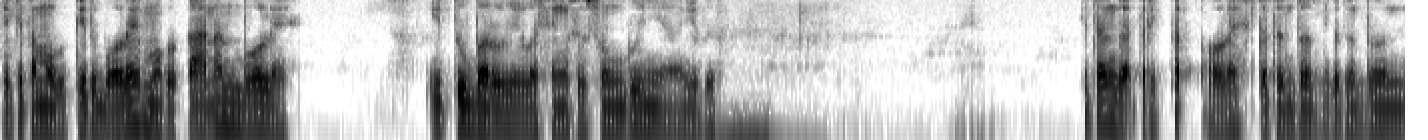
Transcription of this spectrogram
ya kita mau ke kiri boleh mau ke kanan boleh. Itu baru bebas yang sesungguhnya gitu kita nggak terikat oleh ketentuan-ketentuan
